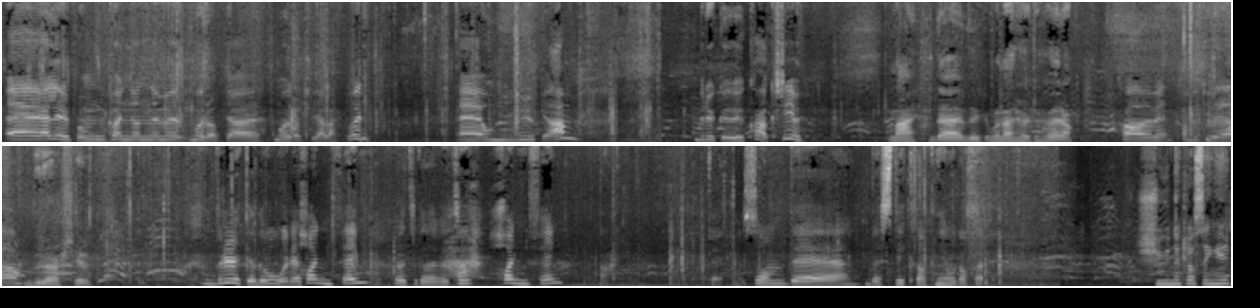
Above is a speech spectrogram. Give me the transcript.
Eh, jeg lurer på om du kan noen Morok-dialektord. Eh, om du bruker dem. Bruker du kakeskiv? Nei, det bruker man. Jeg har hørt det før, ja. Hva, hva betyr det? da? Brødskiv. Bruker du ordet hannfeng? Vet du hva det betyr? Hannfeng? Okay. Som det er bestikk, kniv og gaffel. Sjuendeklassinger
